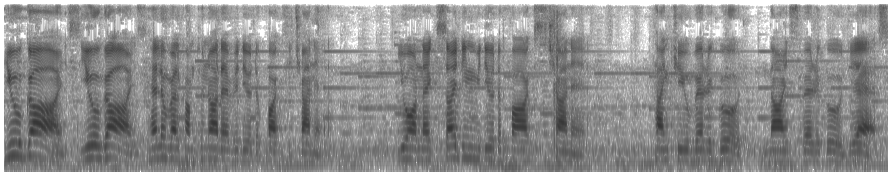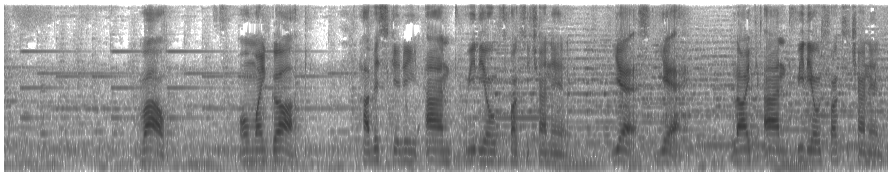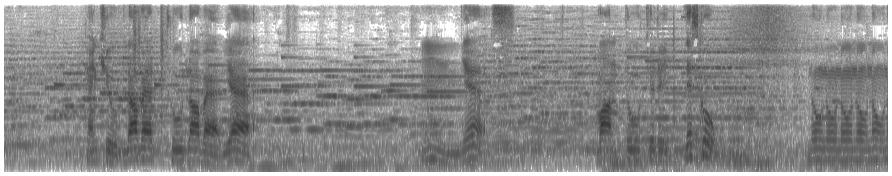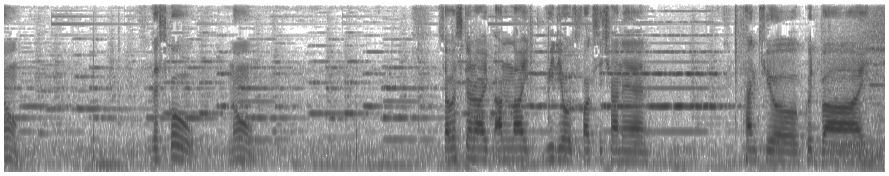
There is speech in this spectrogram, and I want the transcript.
You guys, you guys, hello, welcome to another video the Foxy channel. You are an exciting video the Fox channel. Thank you, very good, nice, very good, yes. Wow, oh my god, have a scary and videos Foxy channel. Yes, yeah, like and videos Foxy channel. Thank you. Love it to love it. Yeah. Hmm, yes. One, two, three. Let's go. No, no, no, no, no, no. Let's go. No. Subscribe and like videos Foxy channel. Thank you. Goodbye.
